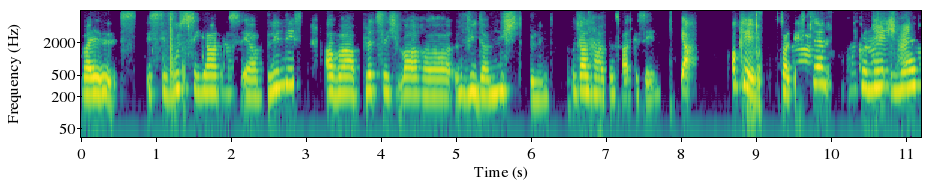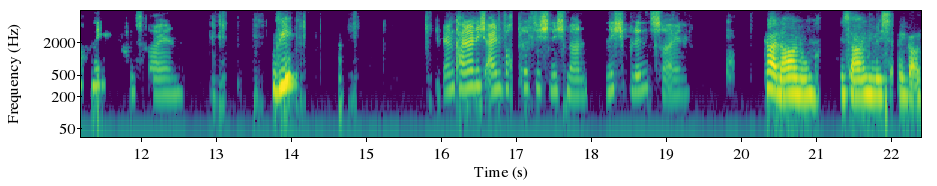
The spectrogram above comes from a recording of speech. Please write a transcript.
weil sie wusste ja, dass er blind ist, aber plötzlich war er wieder nicht blind. Und dann hat es halt gesehen. Ja, okay. Soll ich denn? Kann ja nicht sein. Wie? Man kann ja nicht einfach plötzlich nicht mehr nicht blind sein. Keine Ahnung. Ist eigentlich egal.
